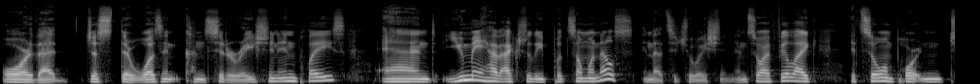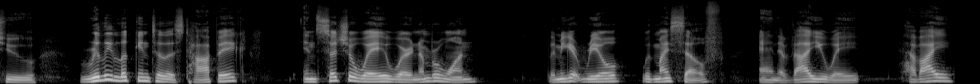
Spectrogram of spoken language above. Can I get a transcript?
or that just there wasn't consideration in place and you may have actually put someone else in that situation. And so I feel like it's so important to really look into this topic in such a way where number 1, let me get real with myself and evaluate have I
